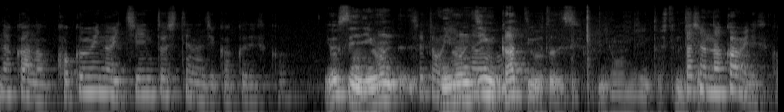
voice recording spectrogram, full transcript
中の国民の一員としての自覚ですか？要するに日本日本人かっていうことですよ。日本人としての私の中身ですか？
